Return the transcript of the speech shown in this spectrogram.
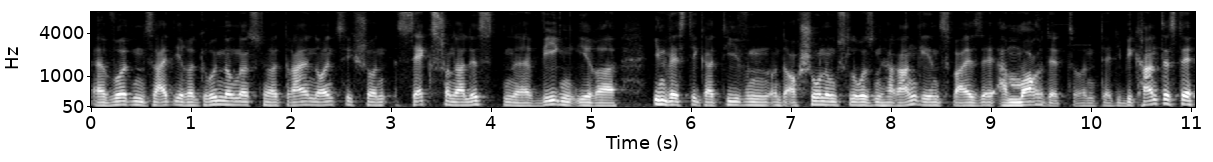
äh, wurden seit ihrer Gründung 1993 schon sechs Journalisten äh, wegen ihrer investigativen und auch schonungslosen Herangehensweise ermordet. Und die bekannteste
